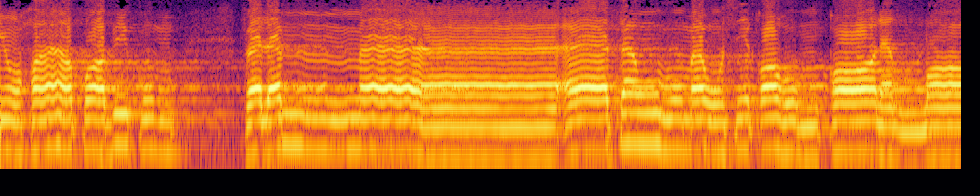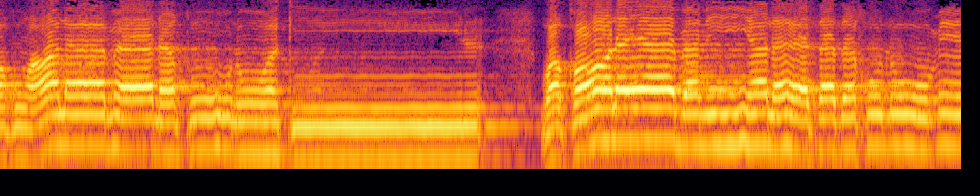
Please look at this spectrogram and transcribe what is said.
يُحَاطَ بِكُمْ ۖ. فَلَمَّا آتَوْهُ مَوْثِقَهُمْ قَالَ اللَّهُ عَلَىٰ مَا نَقُولُ وَكِيلٌ وَقَالَ يَا بَنِيَّ لَا تَدْخُلُوا مِن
